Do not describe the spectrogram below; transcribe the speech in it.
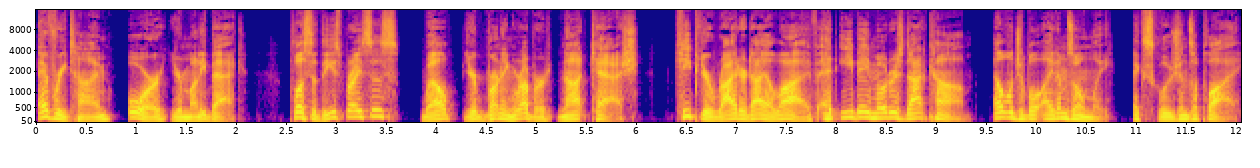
every time, or your money back. Plus, at these prices, well, you're burning rubber, not cash. Keep your ride or die alive at ebaymotors.com. Eligible items only. Exclusions apply.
